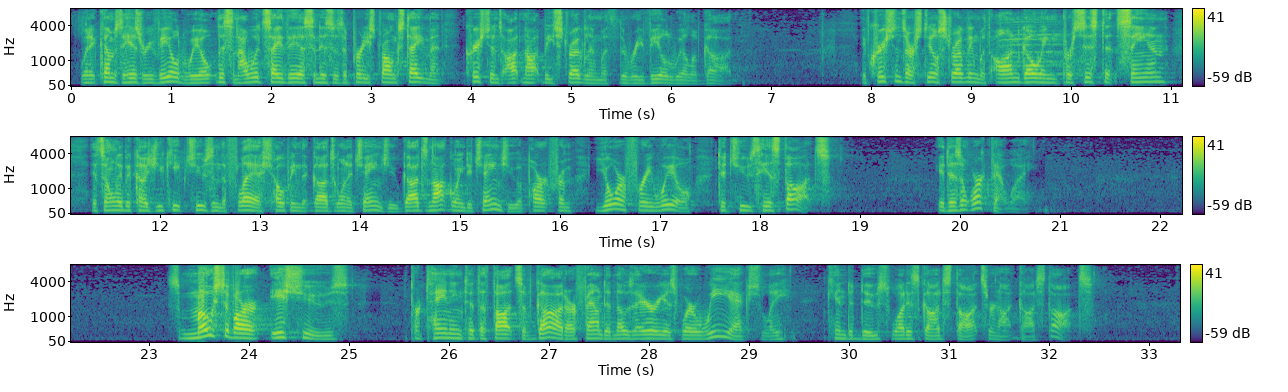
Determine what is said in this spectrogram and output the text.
When it comes to his revealed will, listen, I would say this, and this is a pretty strong statement Christians ought not be struggling with the revealed will of God. If Christians are still struggling with ongoing, persistent sin, it's only because you keep choosing the flesh, hoping that God's going to change you. God's not going to change you apart from your free will to choose His thoughts. It doesn't work that way. So, most of our issues pertaining to the thoughts of God are found in those areas where we actually can deduce what is God's thoughts or not God's thoughts.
